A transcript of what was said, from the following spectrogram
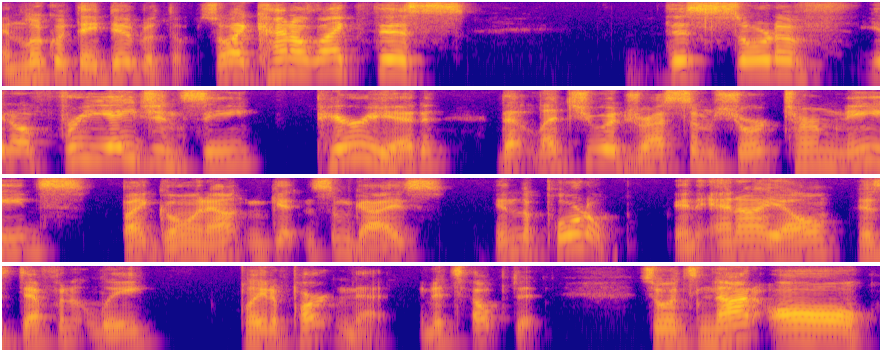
And look what they did with them. So I kind of like this, this sort of, you know, free agency period that lets you address some short-term needs by going out and getting some guys in the portal. And NIL has definitely played a part in that and it's helped it. So it's not all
